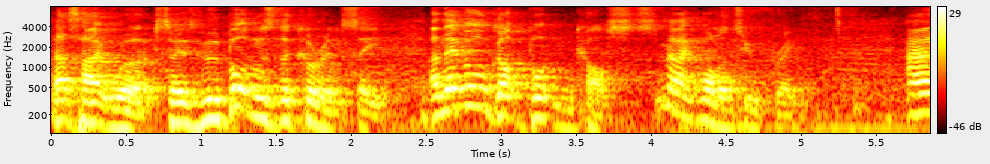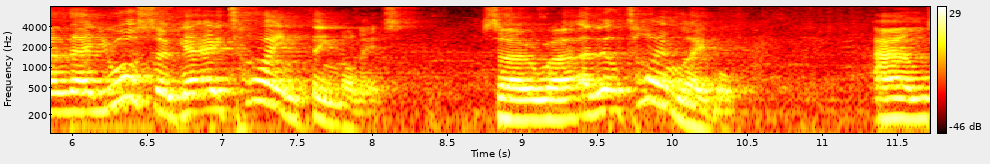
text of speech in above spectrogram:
That's how it works. So the button's the currency. And they've all got button costs, like one or two free. And then you also get a time thing on it. So uh, a little time label. And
